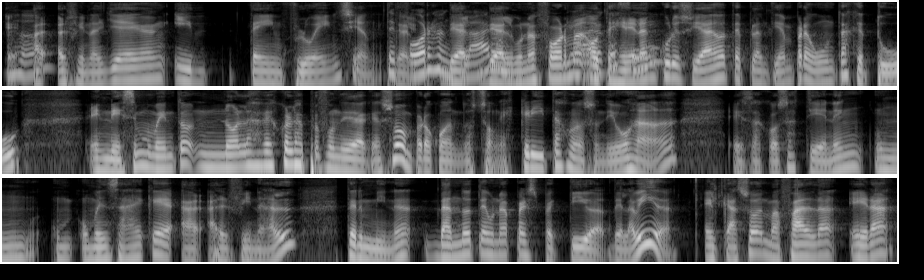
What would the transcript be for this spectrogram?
eh, al, al final llegan y te influencian. Te de, forjan, de- claro. de alguna forma Claro o te generan sí. curiosidades o te plantean preguntas que tú en ese momento no las ves con la profundidad que son, pero cuando son escritas, cuando son dibujadas, esas cosas tienen un, un- un mensaje que a- al final termina dándote una perspectiva de la vida. El caso de Mafalda era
